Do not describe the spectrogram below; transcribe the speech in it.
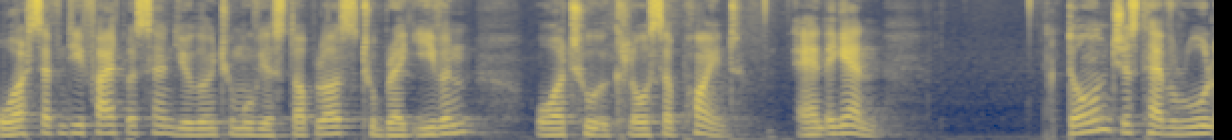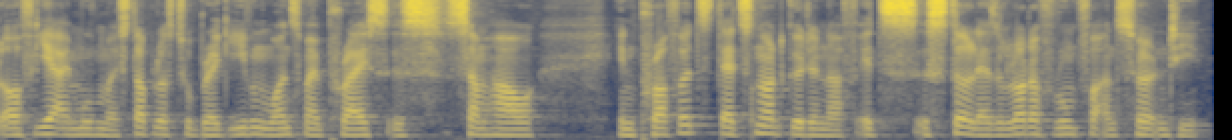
or 75% you're going to move your stop loss to break even or to a closer point. And again don't just have a rule of yeah i move my stop loss to break even once my price is somehow in profits, that's not good enough. It's still, there's a lot of room for uncertainty.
